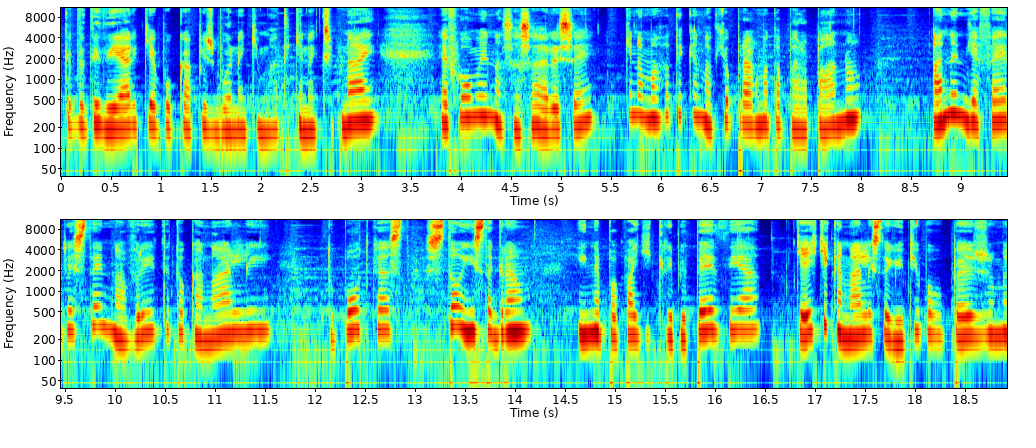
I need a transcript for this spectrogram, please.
κατά τη διάρκεια που κάποιος μπορεί να κοιμάται και να ξυπνάει. Εύχομαι να σας άρεσε και να μάθατε κανένα δυο πράγματα παραπάνω. Αν ενδιαφέρεστε να βρείτε το κανάλι του podcast στο Instagram είναι παπάκι κρυπηπέδια και έχει και κανάλι στο YouTube όπου παίζουμε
